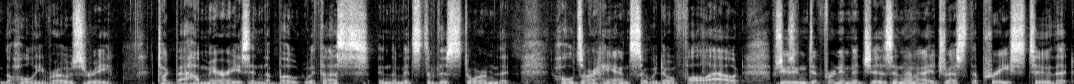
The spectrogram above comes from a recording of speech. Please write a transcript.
the Holy Rosary. I talked about how Mary's in the boat with us in the midst of this storm that holds our hands so we don't fall out. I was using different images, and then I mm-hmm. addressed the priests too that,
